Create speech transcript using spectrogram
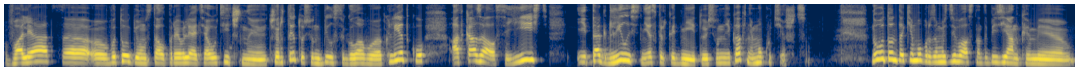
валяться. Э, в итоге он стал проявлять аутичные черты, то есть он бился головой о клетку, отказался есть, и так длилось несколько дней, то есть он никак не мог утешиться. Ну вот он таким образом издевался над обезьянками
